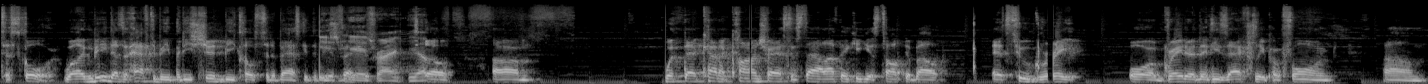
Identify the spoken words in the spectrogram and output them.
to score. Well, Embiid doesn't have to be, but he should be close to the basket to be effective. Yeah, right. Yep. So, um, with that kind of contrast and style, I think he gets talked about as too great or greater than he's actually performed um,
